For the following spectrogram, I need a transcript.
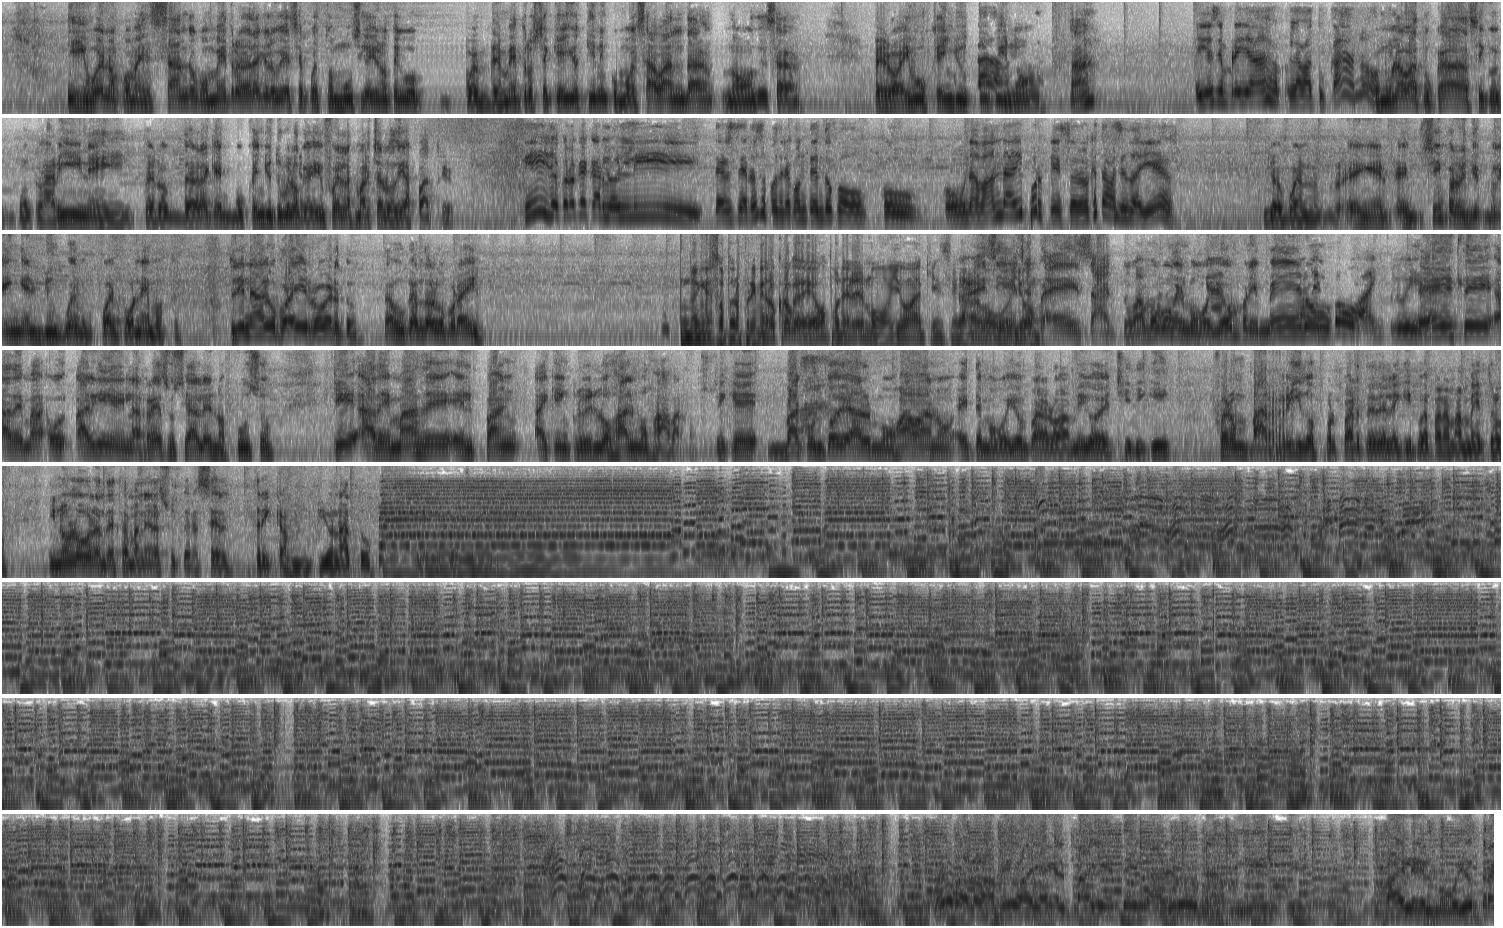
Y bueno, comenzando con Metro, de verdad que le hubiese puesto música. Yo no tengo, pues de Metro sé que ellos tienen como esa banda, ¿no? De esa. Pero ahí busqué en YouTube y no. ¿Ah? Ellos siempre llevan la batucada, ¿no? Como una batucada así, con, clarines, y, pero de verdad que busqué en YouTube y lo que vi fue las marchas los días patrios. Sí, yo creo que Carlos Lee tercero se pondría contento con, con, con una banda ahí porque eso es lo que estaba haciendo ayer. Yo, bueno, en el, sí, pero yo, en el, bueno, ¿cuál ponemos? ¿Tú tienes algo por ahí, Roberto? ¿Estás buscando algo por ahí? No en eso, pero primero creo que debemos ponerle el mogollón a quien se ganó el mogollón. exacto, vamos con el mogollón primero. Este, además, alguien en las redes sociales nos puso que además del el pan hay que incluir los almohábanos. Así que va con todo el almohábano este mogollón para los amigos de Chiriquí fueron barridos por parte del equipo de Panamá Metro y no logran de esta manera su tercer tricampeonato.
